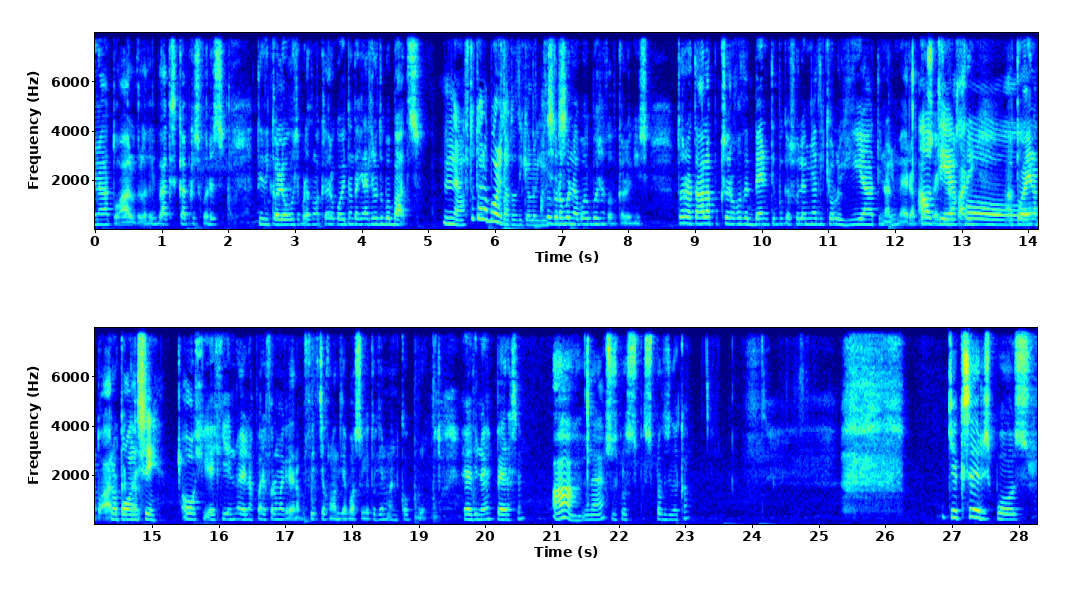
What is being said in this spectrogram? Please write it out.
ένα, το άλλο. Δηλαδή, εντάξει, κάποιες φορές τη δικαιολόγησε, παράδειγμα, ξέρω εγώ, ήταν τα γενέθλια του μπαμπά της. Ναι, αυτό τώρα μπορείς να το δικαιολογήσεις. Αυτό τώρα μπορεί να, μπορείς να το δικαιολογήσεις. Τώρα τα άλλα που ξέρω εγώ δεν μπαίνει τύπου και σου λέει μια δικαιολογία την άλλη μέρα. Α, πώς ότι έχει να έχω πάρει α, το ένα το άλλο. προπόνηση. κατά- Όχι, έχει να, να πάρει φόρμα και δεν αποφύγει. Έχω να διαβάσω για το γερμανικό που έδινε, πέρασε Α, ναι. στους πρώτους, στους πρώτους 10. Και ξέρεις πως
